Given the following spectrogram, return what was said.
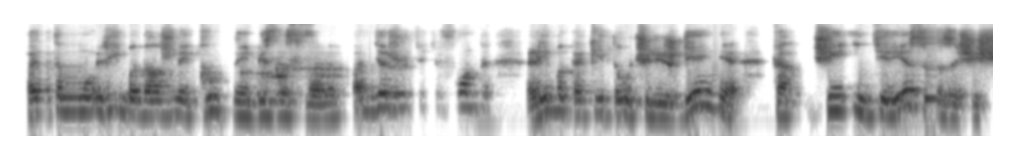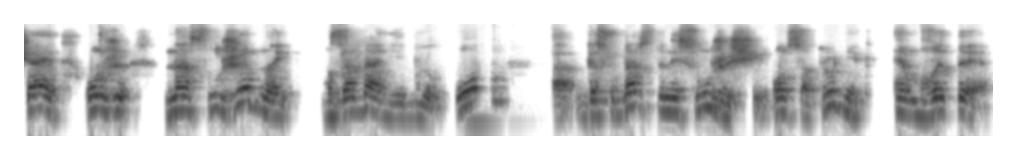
Поэтому либо должны крупные бизнесмены поддерживать эти фонды, либо какие-то учреждения, чьи интересы защищает. Он же на служебной задании был. Он а, государственный служащий, он сотрудник МВД.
